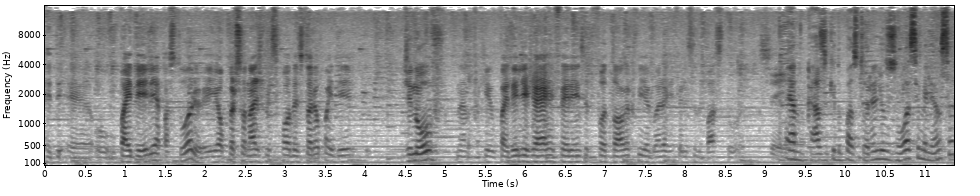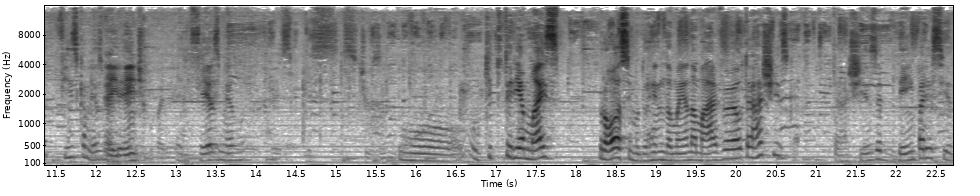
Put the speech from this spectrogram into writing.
É, é, o pai dele é pastor e é o personagem principal da história é o pai dele. De novo, né? Porque o pai dele já é referência do fotógrafo e agora é referência do pastor. Sim. É, no caso aqui do pastor, ele usou a semelhança física mesmo. É idêntico o pai dele. Ele fez mesmo. Esse, esse, tiozinho. O, o que tu teria mais próximo do Reino da Manhã na Marvel é o Terra X, cara. O Terra X é bem parecido.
